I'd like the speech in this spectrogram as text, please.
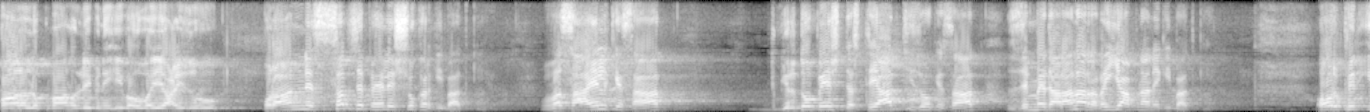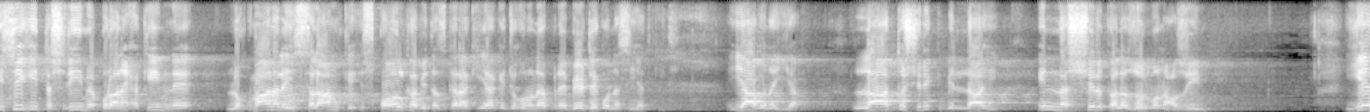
قال لقمان البن ہی وہ قرآن نے سب سے پہلے شکر کی بات کی۔ وسائل کے ساتھ، گرد و پیش دستیاب چیزوں کے ساتھ ذمہ دارانہ رویہ اپنانے کی بات کی۔ اور پھر اسی کی تشریح میں قرآن حکیم نے لقمان علیہ السلام کے اس قول کا بھی تذکرہ کیا کہ جو انہوں نے اپنے بیٹے کو نصیحت کی تھی۔ یا بنیا لا تشرک بلّہ ان شرک الظلم عظیم۔ یہ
